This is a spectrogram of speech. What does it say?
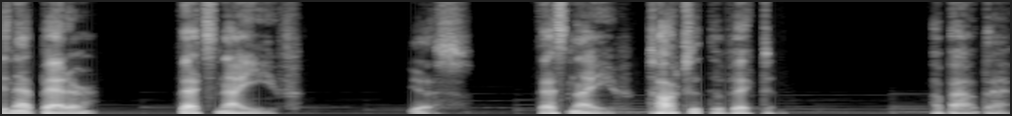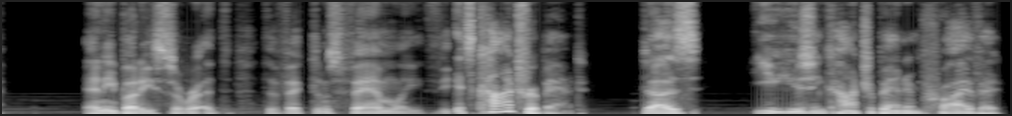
Isn't that better? That's naive. yes. That's naive. Talk to the victim about that. Anybody, surra- the victim's family, the, It's contraband. Does you using contraband in private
